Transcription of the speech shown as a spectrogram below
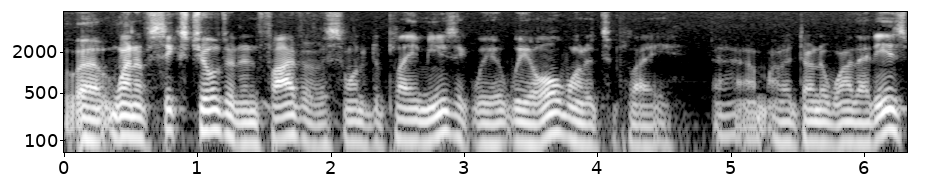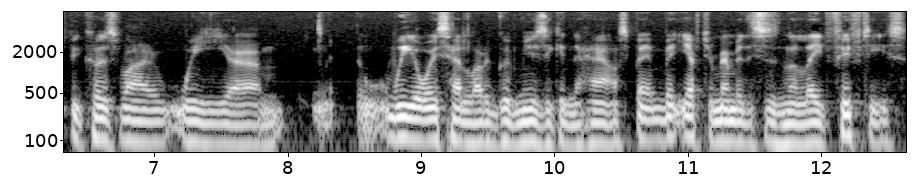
one of six children, and five of us wanted to play music. We we all wanted to play. Um, I don't know why that is because my, we um, we always had a lot of good music in the house. But but you have to remember this is in the late fifties,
